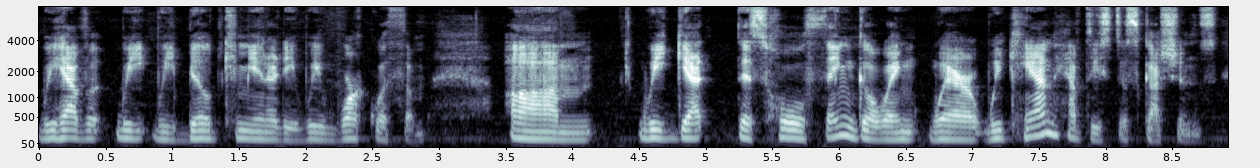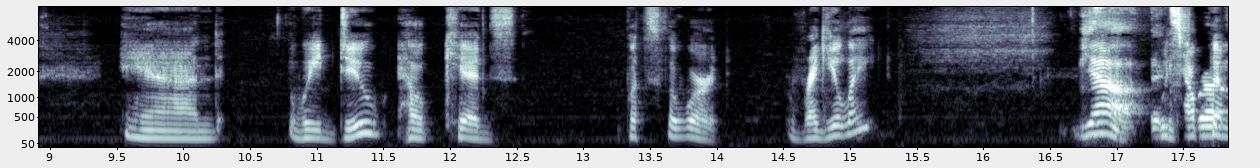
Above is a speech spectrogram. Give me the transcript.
we have a, we we build community we work with them um we get this whole thing going where we can have these discussions and we do help kids what's the word regulate Yeah. We help them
